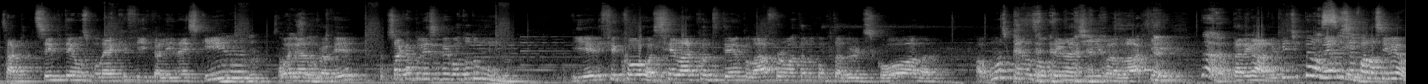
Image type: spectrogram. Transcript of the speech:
Sabe? Sempre tem uns moleques que ficam ali na esquina, Uhum, olhando pra ver. Só que a polícia pegou todo mundo. E ele ficou, sei lá quanto tempo lá, formatando o computador de escola. Algumas penas alternativas lá que. Não. Tá ligado? Que tipo, pelo menos Assim. você fala assim, meu,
